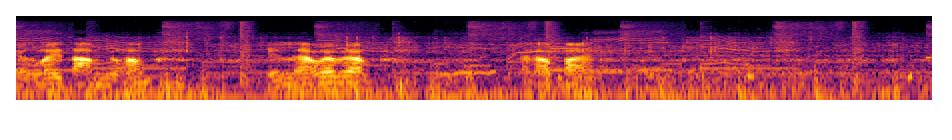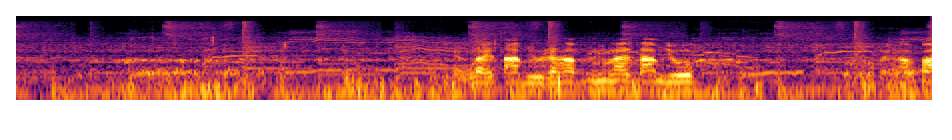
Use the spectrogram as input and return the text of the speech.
ยังไล่ตามอยู่ครับ เห็นแล้วแวบๆนะครับไปยังไล่ตามอยู่นะครับยังไล่ตามอยู่นะครับไป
